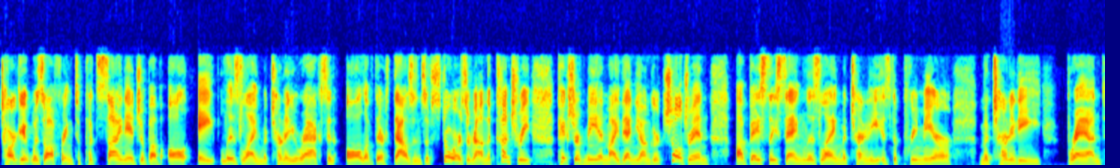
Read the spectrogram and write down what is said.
Target was offering to put signage above all eight Liz Lange maternity racks in all of their thousands of stores around the country. A picture of me and my then younger children, uh, basically saying Liz Lange Maternity is the premier maternity brand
